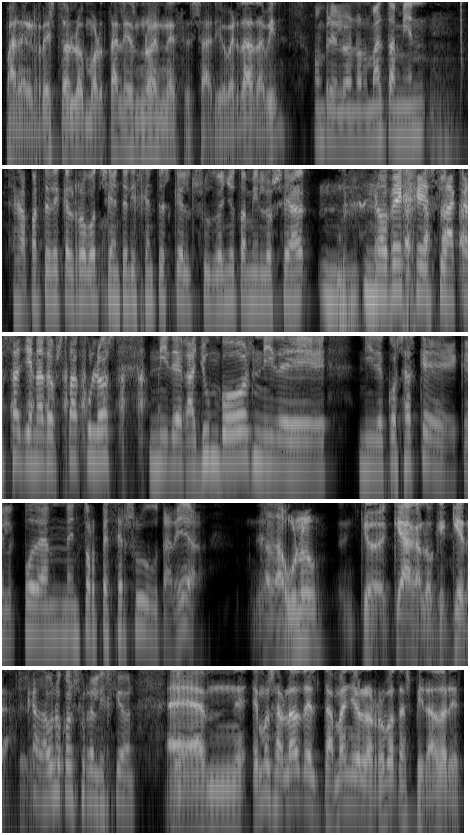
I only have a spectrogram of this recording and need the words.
para el resto de los mortales no es necesario, ¿verdad, David? Hombre, lo normal también, aparte de que el robot sea inteligente, es que el, su dueño también lo sea. No dejes la casa llena de obstáculos, ni de gallumbos, ni de, ni de cosas que, que puedan entorpecer su tarea. Cada uno. Que, que haga lo que quiera. Cada uno con su religión. Eh, hemos hablado del tamaño de los robots aspiradores,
